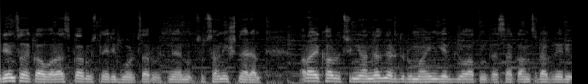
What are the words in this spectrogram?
իրենց ղեկավարած կառույցների գործառույթներն ու ցուցանիշները։ Արայք Հարությունյանն էլ ներդրումային եւ գյուղատնտեսական ծրագրերի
